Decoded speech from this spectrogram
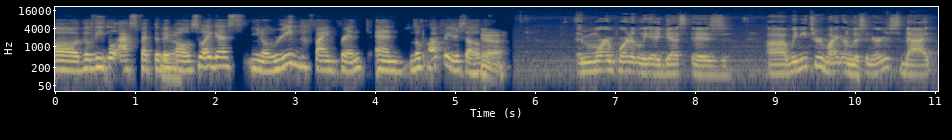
uh the legal aspect of it Yeah. all. So I guess, you know, read the fine print and look out for yourself. yeah. and more importantly, I guess, is uh, we need to remind our listeners that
